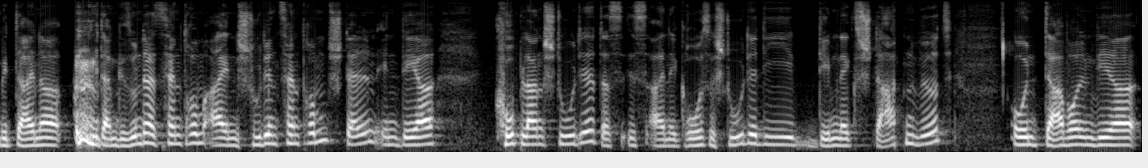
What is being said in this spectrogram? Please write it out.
mit, deiner, mit deinem Gesundheitszentrum ein Studienzentrum stellen, in der Copland-Studie, das ist eine große Studie, die demnächst starten wird. Und da wollen wir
